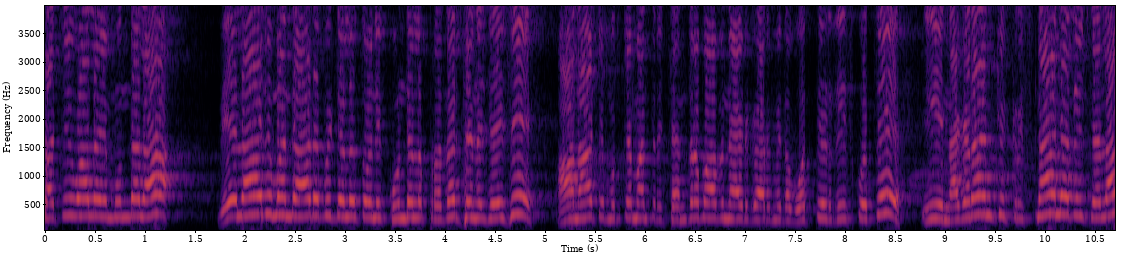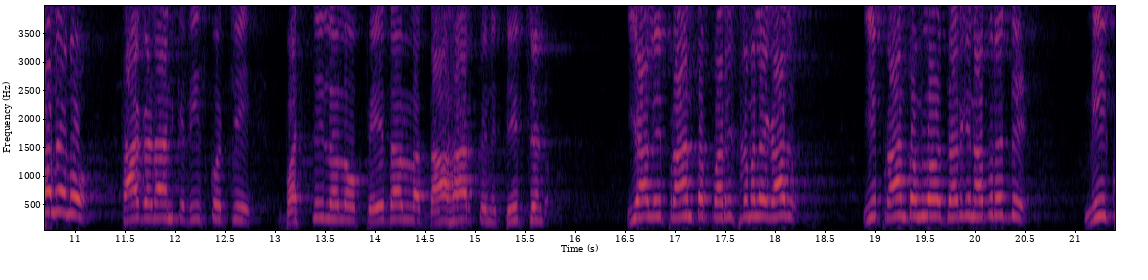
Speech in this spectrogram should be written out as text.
సచివాలయం ముందల వేలాది మంది ఆడబిడ్డలతోని కుండల ప్రదర్శన చేసి ఆనాటి ముఖ్యమంత్రి చంద్రబాబు నాయుడు గారి మీద ఒత్తిడి తీసుకొచ్చి ఈ నగరానికి కృష్ణానది జలాలను తాగడానికి తీసుకొచ్చి బస్తీలలో పేదల దాహార్తిని తీర్చండు. ఇవాళ ఈ ప్రాంత పరిశ్రమలే కాదు ఈ ప్రాంతంలో జరిగిన అభివృద్ధి మీకు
